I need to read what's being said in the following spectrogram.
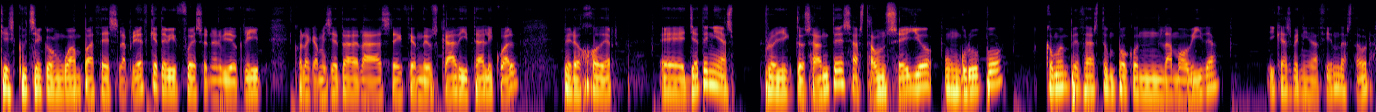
que escuché con One Path es, la primera vez que te vi fue eso, en el videoclip, con la camiseta de la selección de Euskadi y tal y cual. Pero joder, eh, ya tenías proyectos antes, hasta un sello, un grupo. ¿Cómo empezaste un poco en la movida? ¿Y qué has venido haciendo hasta ahora?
